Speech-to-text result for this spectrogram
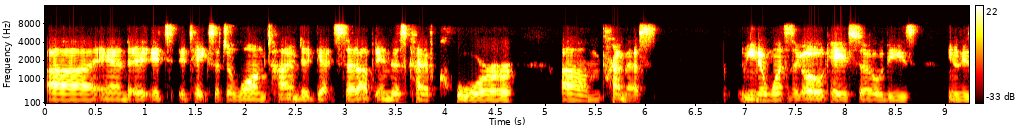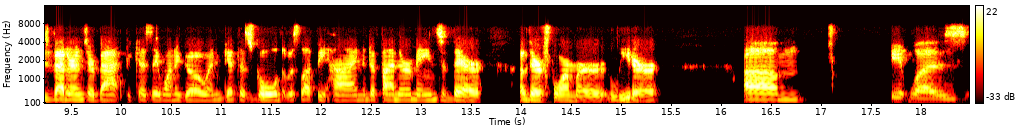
Uh, and it, it, it, takes such a long time to get set up in this kind of core um, premise. You know, once it's like, oh, okay, so these you know these veterans are back because they want to go and get this gold that was left behind and to find the remains of their of their former leader. Um, it was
